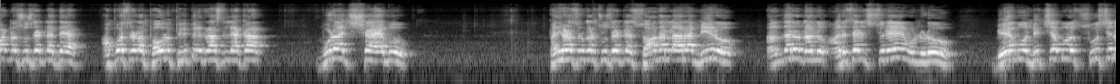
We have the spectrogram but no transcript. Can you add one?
పట్టణం చూసినట్లయితే అపోస్తున్న పౌలు పిలిపినికి రాసిన లేక మూడో అధ్యాయము పదిహేడు వచనం చూసినట్లయితే సోదరులారా మీరు అందరూ నన్ను అనుసరిస్తూనే ఉండు మేము నిత్యము చూసిన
